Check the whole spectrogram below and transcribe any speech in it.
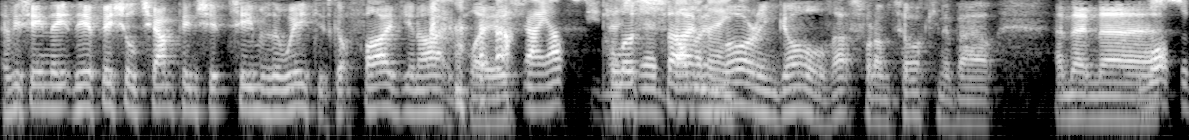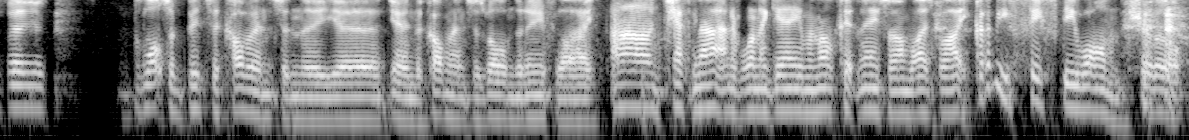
have you seen the, the official championship team of the week? It's got five United players I have seen plus Simon dominates. Moore in goal. That's what I'm talking about. And then uh, lots of uh, lots of bitter comments in the uh, yeah in the comments as well underneath, like, "Oh, United have won a game, and look at this." I'm like, it's like, could it be 51? Shut up.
